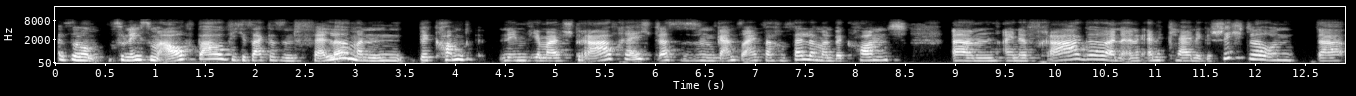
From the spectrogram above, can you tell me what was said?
Also zunächst zum Aufbau. Wie gesagt, das sind Fälle. Man bekommt, nehmen wir mal Strafrecht. Das sind ganz einfache Fälle. Man bekommt ähm, eine Frage, eine, eine kleine Geschichte und da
